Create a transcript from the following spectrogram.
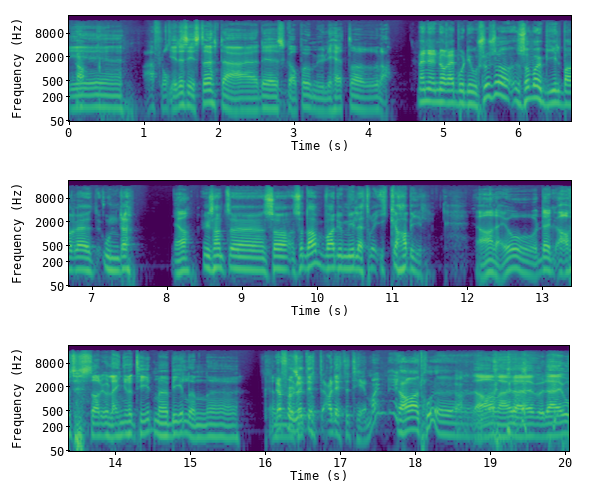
De, er flott. I det siste. Det, er, det skaper jo muligheter, da. Men eh, når jeg bodde i Oslo, så, så var jo bil bare et onde. Ja. Ikke sant? Så, så da var det jo mye lettere å ikke ha bil. Ja, det er jo det, Av og til så er det jo lengre tid med bil enn Jeg føler at dette, Er dette temaet, egentlig? Ja, jeg tror det. Ja, nei, det er, det er jo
